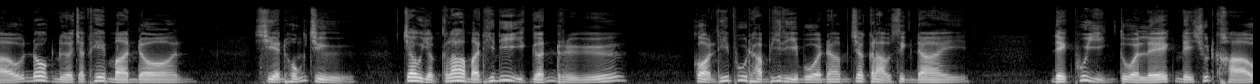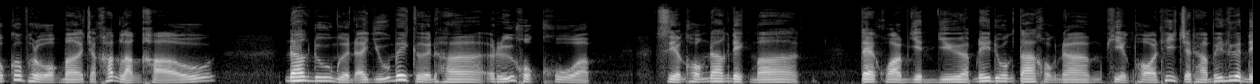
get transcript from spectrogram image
าวนอกเหนือจากเทพมารดอนเฉียนหงจือ เจ้ายังกล้ามาที่นี่อีกเงินหรือ ก่อนที่ผู้ทำพิธีบัวดำจะกล่าวสิ่งใด เด็กผู้หญิงตัวเล็กในชุดขาวก็โผล่ออกมาจากข้างหลังเขา นางดูเหมือนอายุไม่เกินห้าหรือหกขวบ เสียงของนางเด็กมาก แต่ความเย็นเยือกในดวงตาของนางเพียงพอที่จะทำให้เลือดใน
